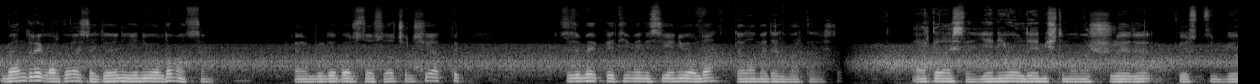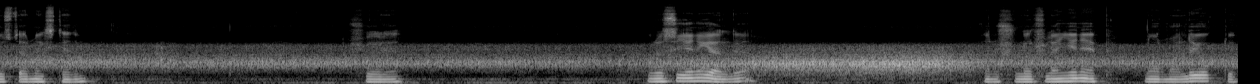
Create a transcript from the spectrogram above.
Ben direkt arkadaşlar yayını yeni yolda mı açsam? Yani burada başta açılışı yaptık. Sizi bekleteyim en iyisi yeni yolda devam edelim arkadaşlar. Arkadaşlar yeni yol demiştim ama şuraya da göster göstermek istedim. Şöyle. Burası yeni geldi. Yani şuralar falan yeni hep. Normalde yoktu.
